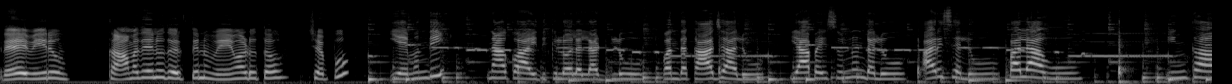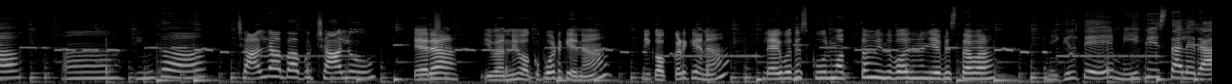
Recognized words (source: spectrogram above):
రే వీరు కామధేను దొరికితే నువ్వేం అడుగుతావు? చెప్పు. ఏముంది? నాకు ఐదు కిలోల లడ్లు వంద కాజాలు యాభై సున్నుండలు అరిసెలు పలావు. ఇంకా ఆ, ఇంకా. చాలురా బాబు చాలు. ఏరా ఇవన్నీ ఒక్క పూటకేనా? నీకొక్కడికేనా? లేకపోతే స్కూల్ మొత్తం విందు భోజనం చేపిస్తావా? మిగిలితే మీకు ఇస్తాలేరా?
